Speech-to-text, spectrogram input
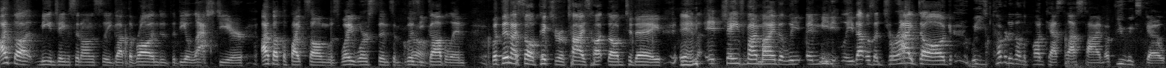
I thought me and Jameson honestly got the raw end of the deal last year. I thought the fight song was way worse than some glizzy oh. goblin. But then I saw a picture of Ty's hot dog today, and mm-hmm. it changed my mind immediately. That was a dry dog. We covered it on the podcast last time, a few weeks ago,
